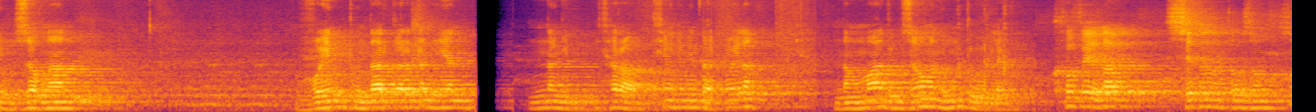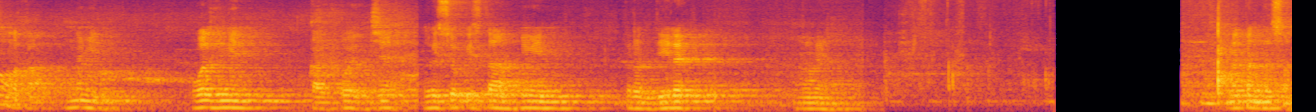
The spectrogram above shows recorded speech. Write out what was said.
kim zoglan voin tundar karatan hian nang ithara thiang himin da koila nang ma du zong nung tu le. Kho ve la setan to zong zong la ka nang in wal himin kai khoi che. Li so pista himin ron dile amen. Na pan da son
